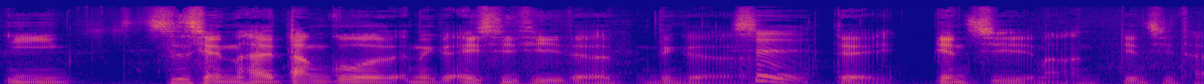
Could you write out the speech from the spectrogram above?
你之前还当过那个 ACT 的那个是对编辑嘛？编辑台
